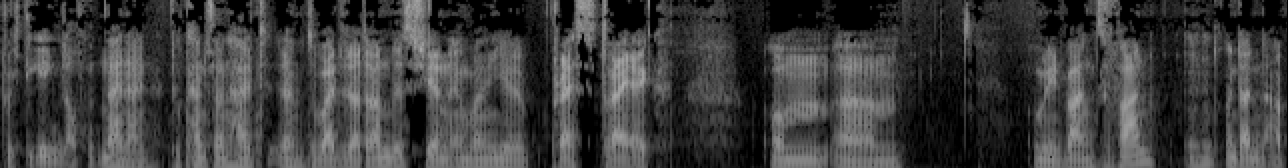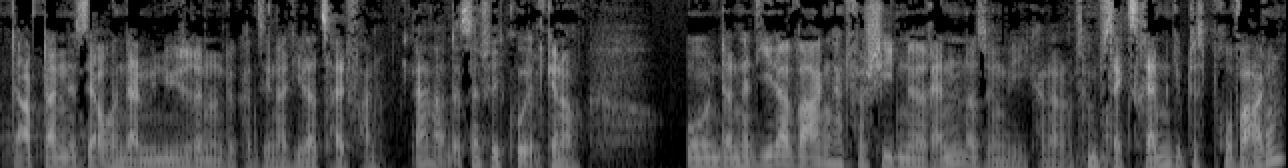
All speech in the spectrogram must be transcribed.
durch die Gegend laufen. Nein, nein. Du kannst dann halt, ähm, sobald du da dran bist, steht dann irgendwann hier Press Dreieck, um, ähm, um den Wagen zu fahren. Und dann ab, ab dann ist er auch in deinem Menü drin und du kannst ihn halt jederzeit fahren. Ah, das ist natürlich cool. Genau. Und dann hat jeder Wagen hat verschiedene Rennen, also irgendwie, keine Ahnung, fünf, sechs Rennen gibt es pro Wagen,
